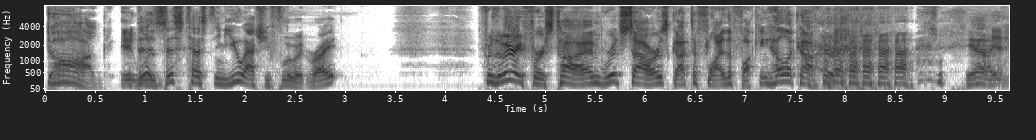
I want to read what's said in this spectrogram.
dog. It This, was this testing, you actually flew it, right? For the very first time. Rich Sowers got to fly the fucking helicopter, Yeah. I,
